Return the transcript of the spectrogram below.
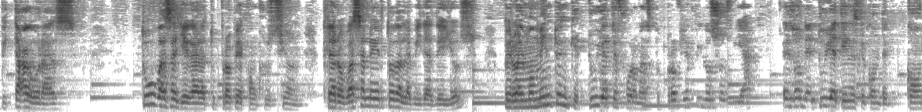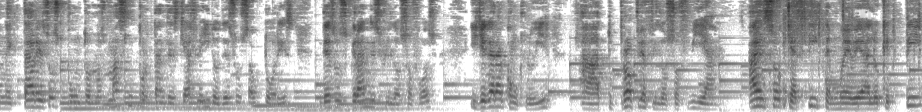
Pitágoras, tú vas a llegar a tu propia conclusión. Claro, vas a leer toda la vida de ellos, pero al momento en que tú ya te formas tu propia filosofía, es donde tú ya tienes que conectar esos puntos, los más importantes que has leído de esos autores, de esos grandes filósofos, y llegar a concluir a tu propia filosofía, a eso que a ti te mueve, a lo que, ti,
